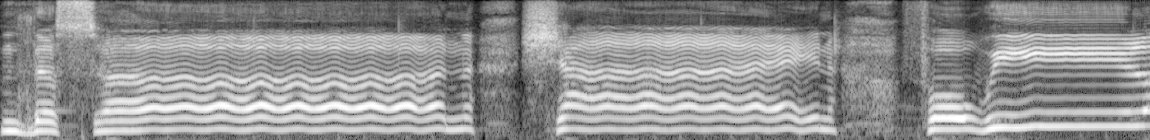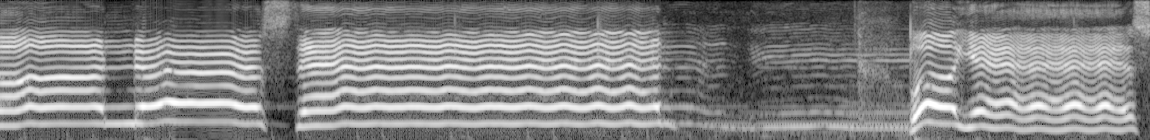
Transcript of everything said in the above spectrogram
the sunshine, for we'll understand. Oh, yes,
